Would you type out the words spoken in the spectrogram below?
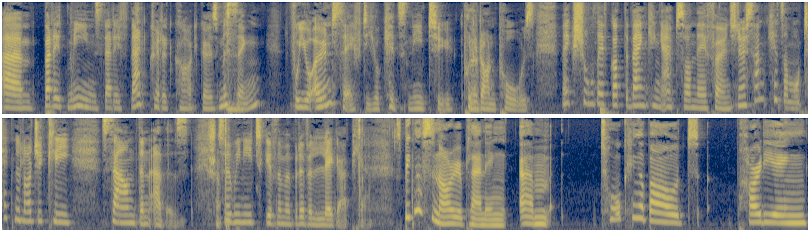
Um, but it means that if that credit card goes missing, for your own safety, your kids need to put it on pause. Make sure they've got the banking apps on their phones. You know, some kids are more technologically sound than others, so we need to give them a bit of a leg up here. Speaking of scenario planning, um, talking about partying,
